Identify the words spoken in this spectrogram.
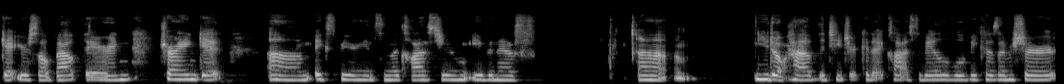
get yourself out there and try and get um, experience in the classroom, even if um, you don't have the teacher cadet class available, because I'm sure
